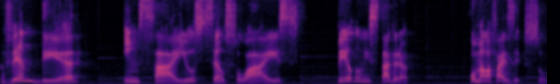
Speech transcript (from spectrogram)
vender ensaios sensuais pelo Instagram. Como ela faz isso?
